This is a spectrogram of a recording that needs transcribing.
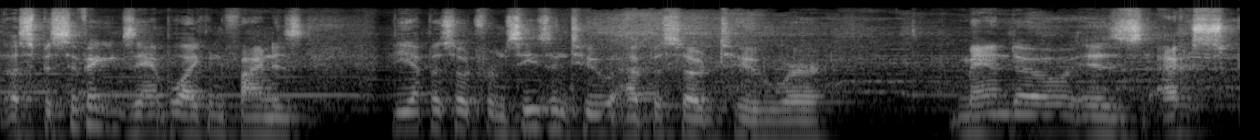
a specific example I can find is the episode from season two, episode two, where Mando is ex-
